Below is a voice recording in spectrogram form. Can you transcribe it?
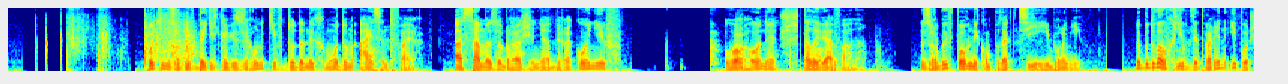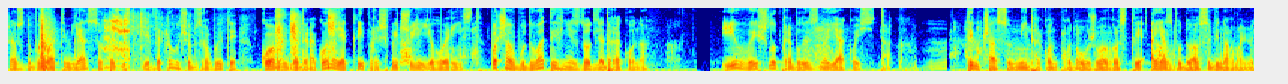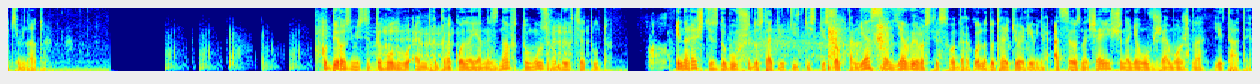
Потім зробив декілька візерунків, доданих модом Ice and Fire, а саме зображення драконів, горгони та левіафана. Зробив повний комплект цієї броні. Добудував хліб для тварин і почав здобувати м'ясо та кістки для того, щоб зробити корм для дракона, який пришвидшує його ріст. Почав будувати гніздо для дракона. І вийшло приблизно якось так. Тим часом мій дракон продовжував рости, а я збудував собі нормальну кімнату. Куди розмістити голову ендер дракона я не знав, тому зробив це тут. І нарешті, здобувши достатню кількість кісток та м'яса, я виростив свого дракона до третього рівня, а це означає, що на ньому вже можна літати.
